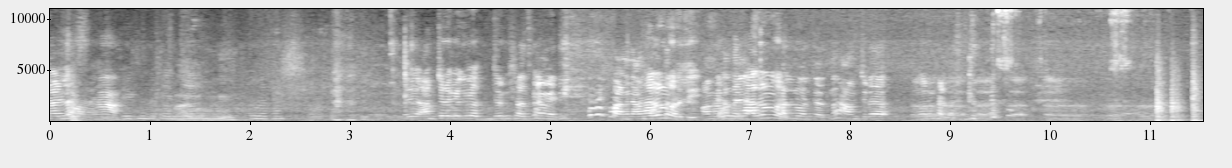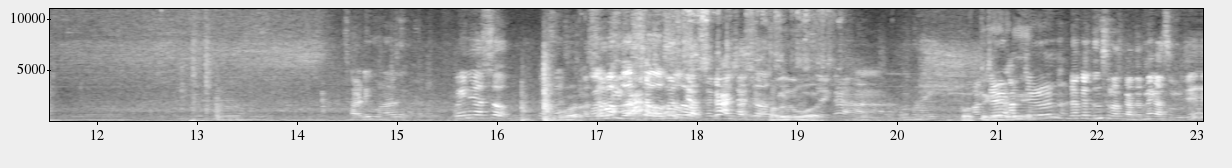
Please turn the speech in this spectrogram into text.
काढलंस? हा. नाही मम्मी अरे, आमच्याकडे वेगळी आहे, तुमच्याकडे कशाच काय माहिती पाण्यात आमच्या- खालून वरती. आमच्याकडे खालून वरती. खालून वरती आहेत ना आमच्याकडे वरून खाल्ला साडी होणार आहे का? असं. वर. खालून वर. प्रत्येकाकडे आमच्याकडून डोक्यातून सुरुवात करतात नाही का असं म्हणजे?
